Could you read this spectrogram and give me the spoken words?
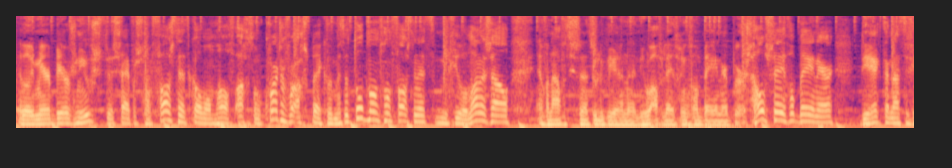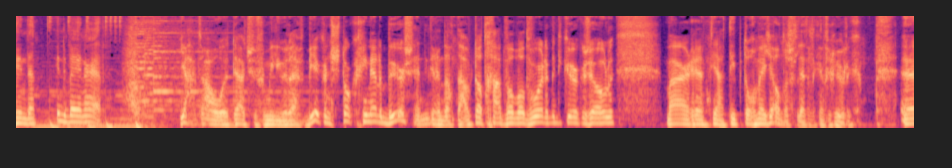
En wil je meer beursnieuws? De cijfers van Fastnet komen om half acht. Om kwart over acht spreken we met de topman van Fastnet, Michiel Langezaal. En vanavond is er natuurlijk weer een eh, nieuwe aflevering van BNR Beurs. Half zeven op BNR, direct daarna te vinden in de BNR-app. Ja, het oude Duitse familiebedrijf Birkenstock ging naar de beurs. En iedereen dacht, nou, dat gaat wel wat worden met die kurkenzolen. Maar uh, ja, liep toch een beetje anders, letterlijk en figuurlijk. Uh,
